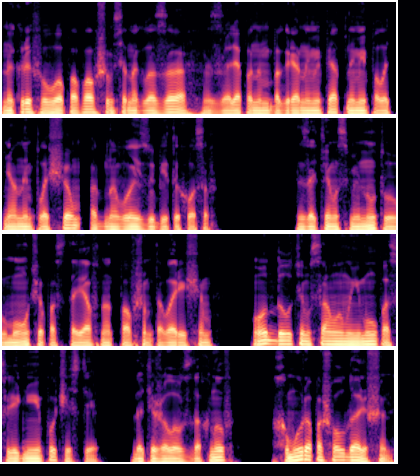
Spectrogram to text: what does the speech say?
накрыв его попавшимся на глаза, заляпанным багряными пятнами полотняным плащом одного из убитых осов. Затем с минуту, молча постояв над павшим товарищем, отдал тем самым ему последние почести, да тяжело вздохнув, хмуро пошел дальше,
